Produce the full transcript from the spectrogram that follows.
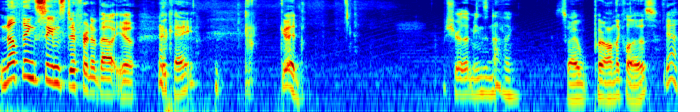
nothing seems different about you. Okay. Good. I'm sure that means nothing. So I put on the clothes. Yeah,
